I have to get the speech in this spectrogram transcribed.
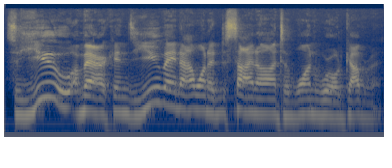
So, you, Americans, you may not want to sign on to one world government.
